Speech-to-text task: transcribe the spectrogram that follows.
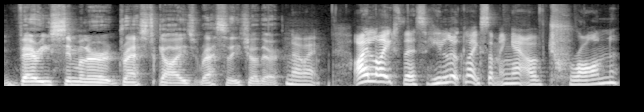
very similar dressed guys wrestle each other. No way. I liked this. He looked like something out of Tron.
